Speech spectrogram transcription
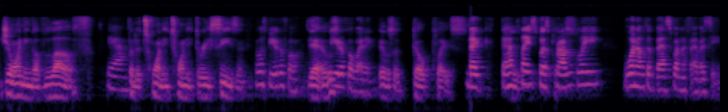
joining of love Yeah, for the 2023 season. it was beautiful. Yeah, it was Beautiful wedding. it was a dope place. Like that place was place. probably one of the best one I've ever seen.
